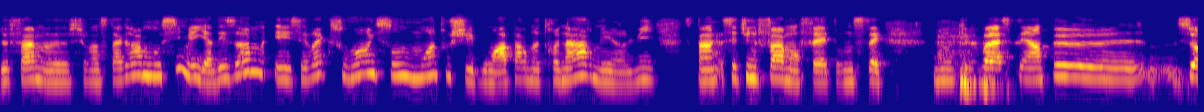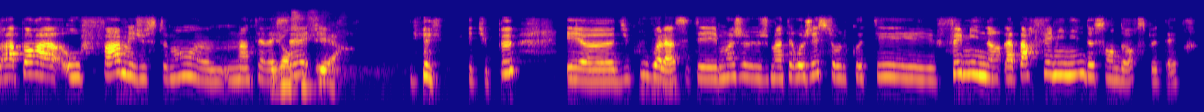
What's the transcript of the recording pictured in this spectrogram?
de, femmes sur Instagram aussi, mais il y a des hommes et c'est vrai que souvent ils sont moins touchés. Bon, à part notre nard, mais lui, c'est une femme en fait, on le sait. Donc voilà, c'était un peu ce rapport aux femmes et justement m'intéressait. J'en suis fière. et tu peux. Et du coup, voilà, c'était moi, je, m'interrogeais sur le côté féminin, la part féminine de Sandors peut-être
